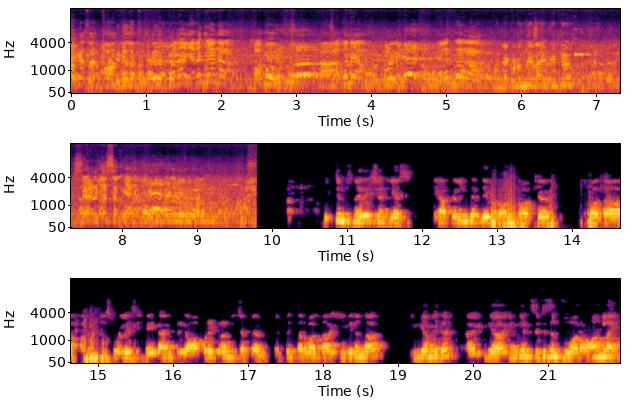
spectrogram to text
ఓకే సార్ వెనక రండి బాబు వెనక రారా ఎక్కడుంది లైఫ్ ఇటు వెనక వస్తారు victims narration, yes, they are telling that they were all tortured. తర్వాత అక్కడ తీసుకువెళ్ళేసి డేటా ఎంట్రీ ఆపరేటర్ అని చెప్పారు. చెప్పిన తర్వాత ఈ విధంగా ఇండియా మీద India Indian citizens are online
